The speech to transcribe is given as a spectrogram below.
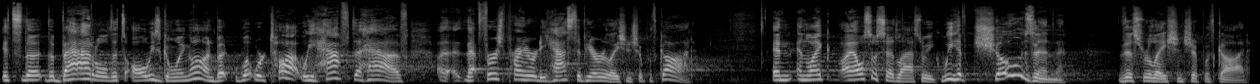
It's the, the battle that's always going on. But what we're taught, we have to have uh, that first priority has to be our relationship with God. And, and like I also said last week, we have chosen this relationship with God.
